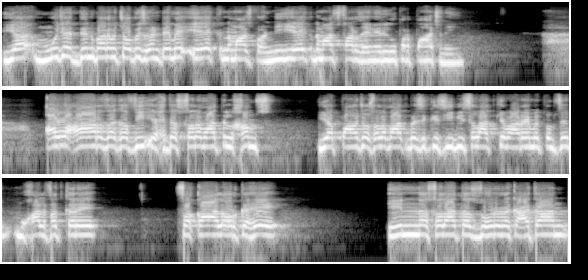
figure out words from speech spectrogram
یا مجھے دن بھر میں چوبیس گھنٹے میں ایک نماز پڑھنی ہے، ایک نماز فرض ہے، میرے اوپر پانچ نہیں۔ او عارضہ فی احد الصلوات الخمس یا پانچوں صلوات میں سے کسی بھی صلات کے بارے میں تم سے مخالفت کرے۔ فقال اور کہے، ان صلاة الظہر رکعتان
